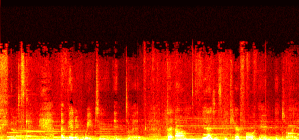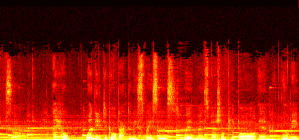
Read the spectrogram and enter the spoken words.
No just kidding. I'm getting way too into it. But um yeah just be careful and enjoy. So i hope one day to go back to these places with my special people and we'll make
